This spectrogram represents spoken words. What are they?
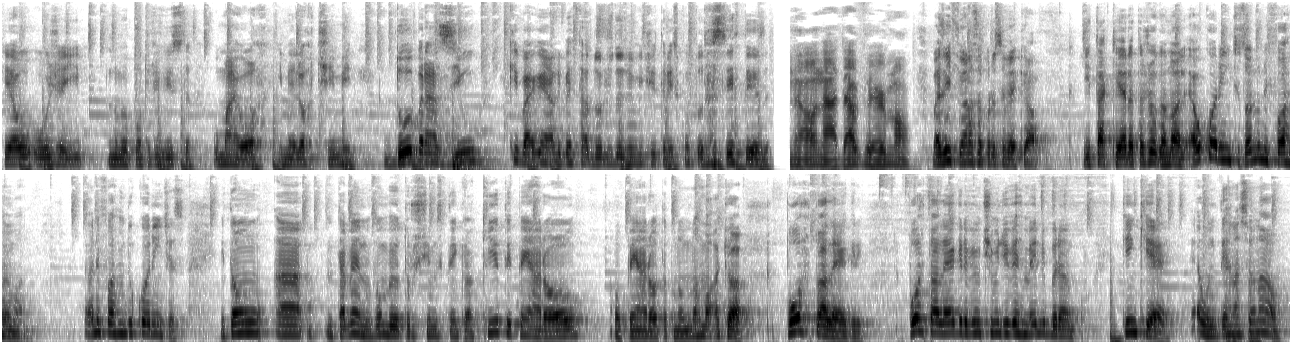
que é hoje aí, no meu ponto de vista, o maior e melhor time do Brasil que vai ganhar a Libertadores 2023 com toda certeza. Não, nada a ver, irmão. Mas enfim, olha só pra você ver aqui, ó. Itaquera tá jogando, olha, é o Corinthians, olha o uniforme, mano. É o uniforme do Corinthians. Então, tá vendo? Vamos ver outros times que tem aqui, ó. Quito e Penharol. o Penharol tá com o nome normal. Aqui, ó. Porto Alegre. Porto Alegre vem um time de vermelho e branco. Quem que é? É o Internacional,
